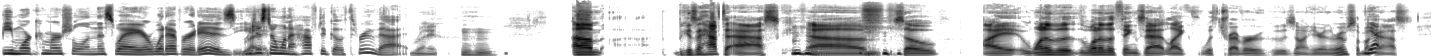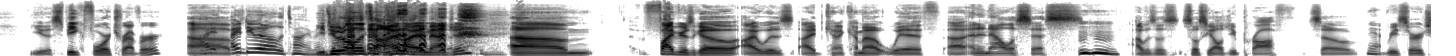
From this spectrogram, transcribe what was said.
be more commercial in this way or whatever it is you Right. just don't want to have to go through that Right. Mm-hmm. Um, because I have to ask. Mhm. Um, so I one of the one of the things that like with Trevor, who's not here in the room, so I'm Yep. gonna ask you to speak for Trevor. Uh, I, I do it all the time You do it all the time, I imagine. Um, five years ago, I was I'd kind of come out with uh, an analysis. hmm I was a sociology prof, so Yeah. research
